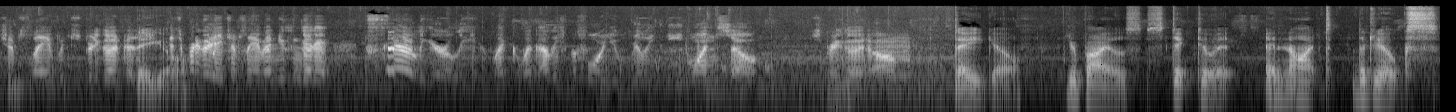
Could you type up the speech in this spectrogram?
HM slave, which is pretty good because There you go. it's a pretty good HM slave, and you can get it fairly early, like like at least before you really need one. So it's pretty good. Um, There you go. Your bios. Stick to it and not the jokes.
